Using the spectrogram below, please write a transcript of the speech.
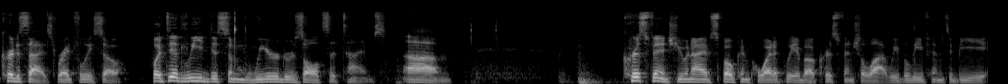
criticized, rightfully so, but did lead to some weird results at times. Um, Chris Finch, you and I have spoken poetically about Chris Finch a lot. We believe him to be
